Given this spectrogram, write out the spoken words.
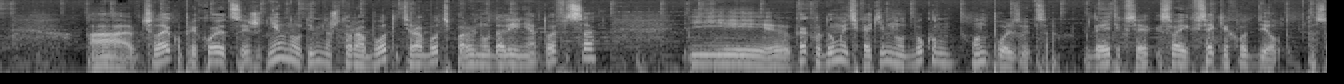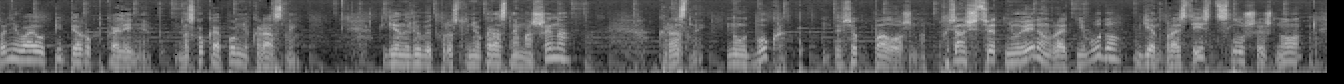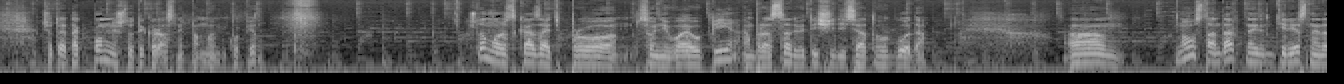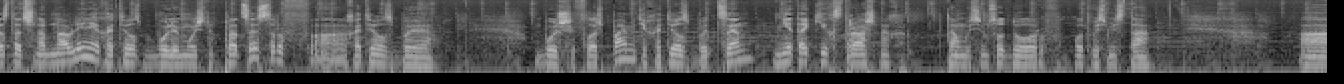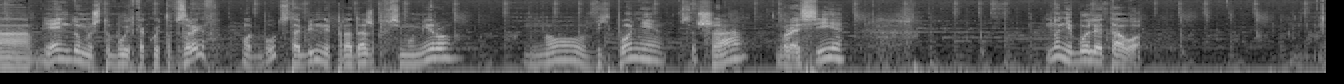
А человеку приходится ежедневно вот именно что работать, и работать порой на удалении от офиса. И как вы думаете, каким ноутбуком он пользуется для этих вся, своих всяких вот дел? Sony YLP первого поколения. Насколько я помню, красный. Гена любит просто, у него красная машина, красный ноутбук, это все положено. Хотя насчет цвета не уверен, врать не буду. Ген, прости, если ты слушаешь, но что-то я так помню, что ты красный, по-моему, купил. Что можно сказать про Sony YOP образца 2010 года? Ну, стандартное, интересное достаточно обновление. Хотелось бы более мощных процессоров, а, хотелось бы больше флеш-памяти, хотелось бы цен не таких страшных, там 800 долларов от 800. А, я не думаю, что будет какой-то взрыв. Вот будут стабильные продажи по всему миру. Но в Японии, в США, в России. Но не более того.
